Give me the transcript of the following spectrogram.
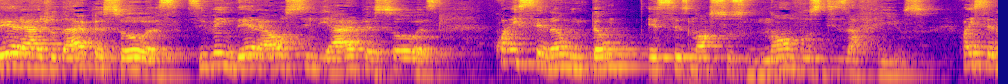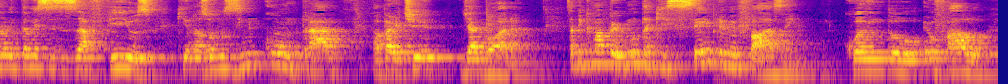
Vender é ajudar pessoas, Se vender é auxiliar pessoas. Quais serão então esses nossos novos desafios? Quais serão então esses desafios que nós vamos encontrar a partir de agora? Sabe que uma pergunta que sempre me fazem quando eu falo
